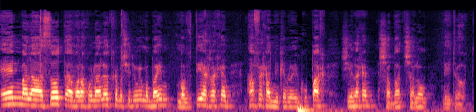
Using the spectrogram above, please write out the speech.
אין מה לעשות, אבל אנחנו נעלה אתכם בשידורים הבאים. מבטיח לכם, אף אחד מכם לא יקופח. שיהיה לכם שבת שלום להתראות.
